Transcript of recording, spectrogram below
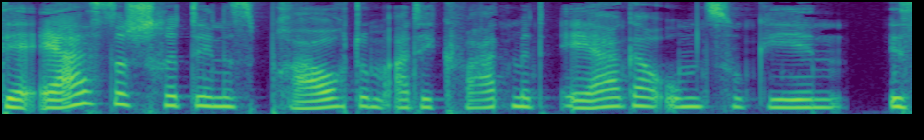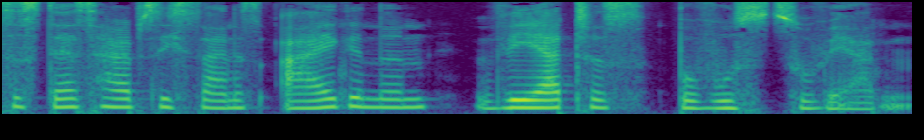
Der erste Schritt, den es braucht, um adäquat mit Ärger umzugehen, ist es deshalb, sich seines eigenen Wertes bewusst zu werden.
